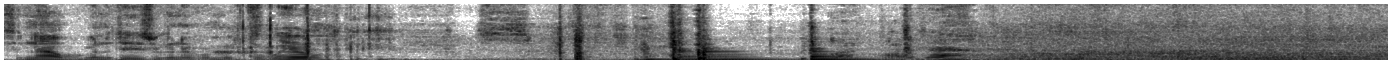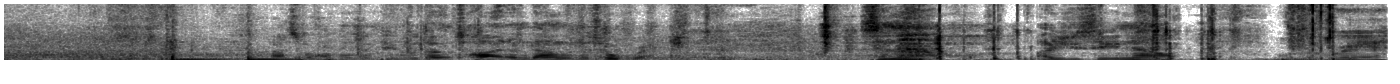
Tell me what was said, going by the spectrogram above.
So now what we're going to do is we're going to remove the wheel. Like, like that. That's what happens when people don't tighten them down with a torque wrench. So now, as you see now on the rear,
